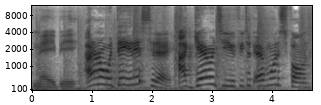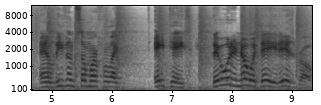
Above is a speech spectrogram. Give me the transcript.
Maybe. I don't know what day it is today. I guarantee you if you took everyone's phone and leave them somewhere for like eight days, they wouldn't know what day it is, bro.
